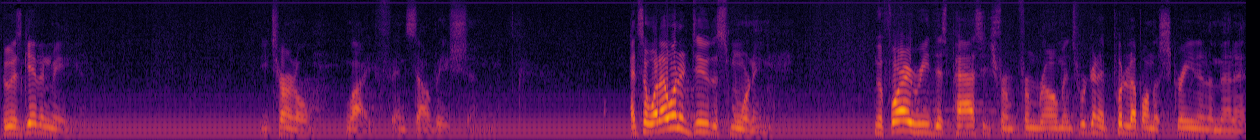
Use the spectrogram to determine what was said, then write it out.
who has given me eternal life and salvation. And so, what I want to do this morning, before I read this passage from, from Romans, we're going to put it up on the screen in a minute.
